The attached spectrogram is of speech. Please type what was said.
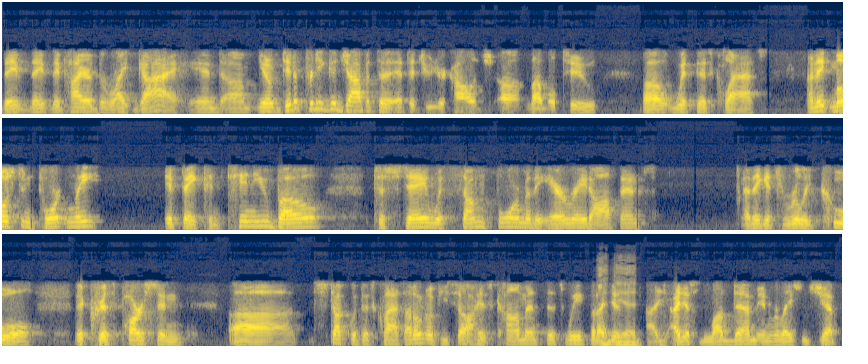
they've, they've they've hired the right guy, and um, you know did a pretty good job at the at the junior college uh, level too uh, with this class. I think most importantly, if they continue Bo to stay with some form of the air raid offense, I think it's really cool that Chris Parson uh, stuck with this class. I don't know if you saw his comments this week, but I, I just did. I, I just love them in relationship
